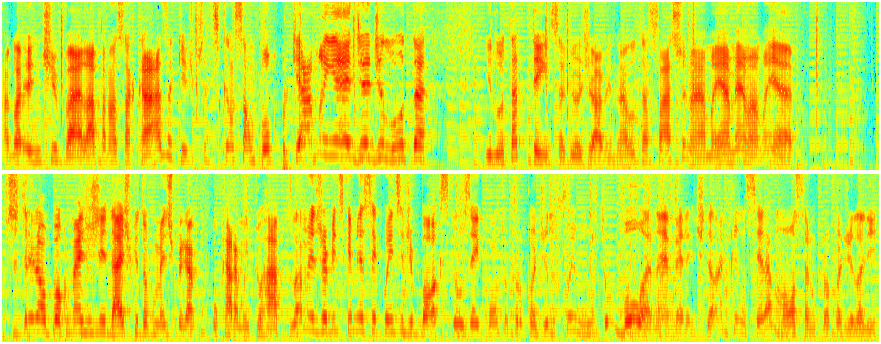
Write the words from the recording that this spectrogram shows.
Agora a gente vai lá pra nossa casa, que a gente precisa descansar um pouco, porque amanhã é dia de luta. E luta tensa, viu, jovens? Não é luta fácil, não. É amanhã mesmo, amanhã. Preciso treinar um pouco mais de agilidade, porque tô com medo de pegar o cara muito rápido lá, mas já vi que a minha sequência de boxe que eu usei contra o crocodilo foi muito boa, né, velho? A gente deu uma canseira monstra no crocodilo ali.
